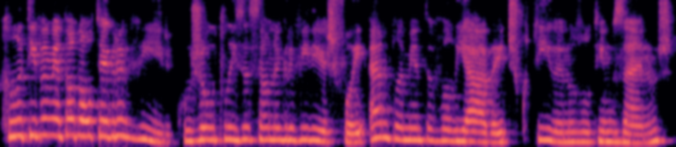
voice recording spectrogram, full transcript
Relativamente ao Daltegravir, cuja utilização na gravidez foi amplamente avaliada e discutida nos últimos anos,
